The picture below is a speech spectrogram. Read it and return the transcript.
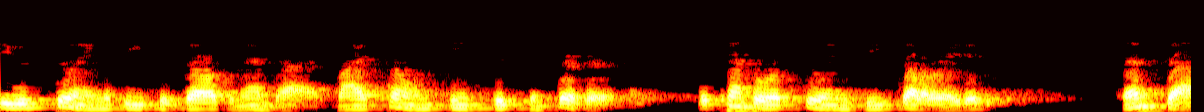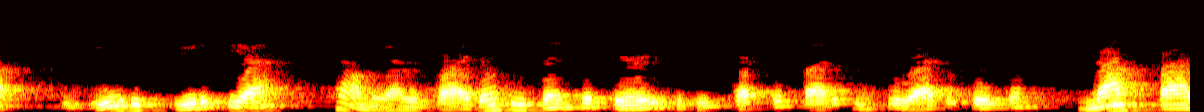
She was chewing a piece of Belgian endive. My tone seemed to disconcert her. The tempo of chewing decelerated, then stopped. Do you dispute it, she asked. Tell me, I replied, don't you think the theory should be tested by the people who advocate them, not by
